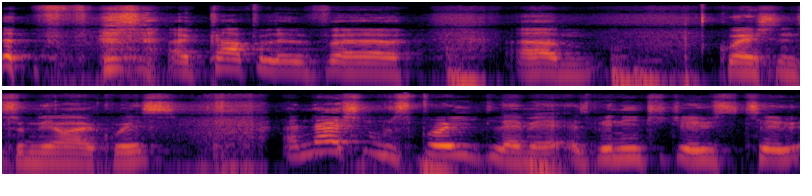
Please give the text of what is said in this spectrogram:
of a couple of uh, um, questions from the i quiz. A national speed limit has been introduced to.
